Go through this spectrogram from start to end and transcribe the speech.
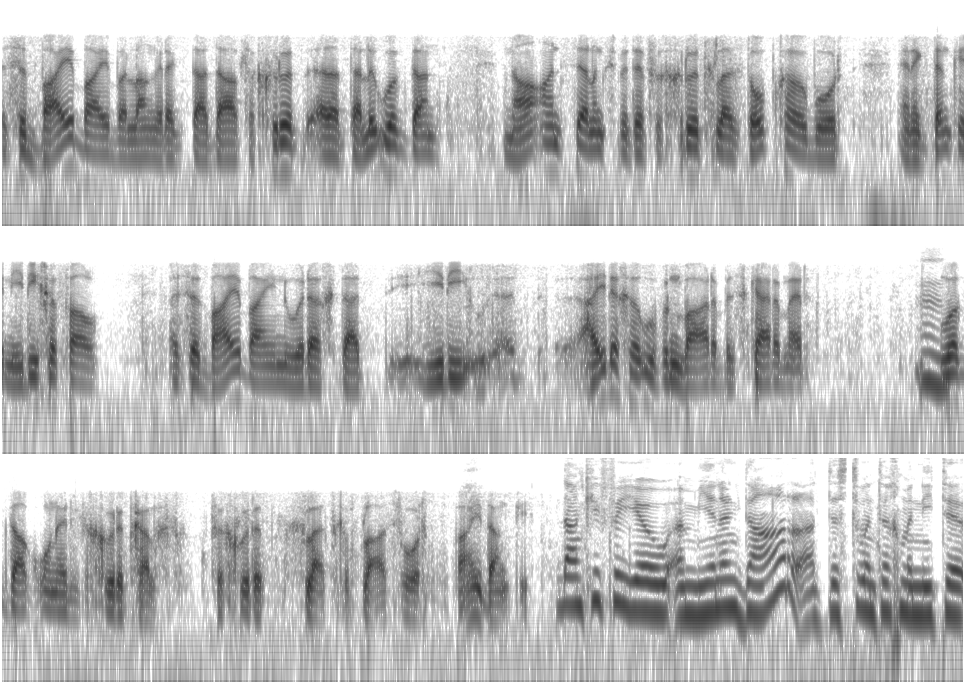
is dit baie baie belangrik dat daar vergroot dat hulle ook dan na aanstellings met 'n vergrootglas dopgehou word en ek dink in hierdie geval is dit baie baie nodig dat hierdie uh, huidige openbare beskermer mm. ook dalk onder die vergrootglas vergroot glas geplaas word. Baie dankie. Dankie vir jou uh, mening daar. Dit is 20 minute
